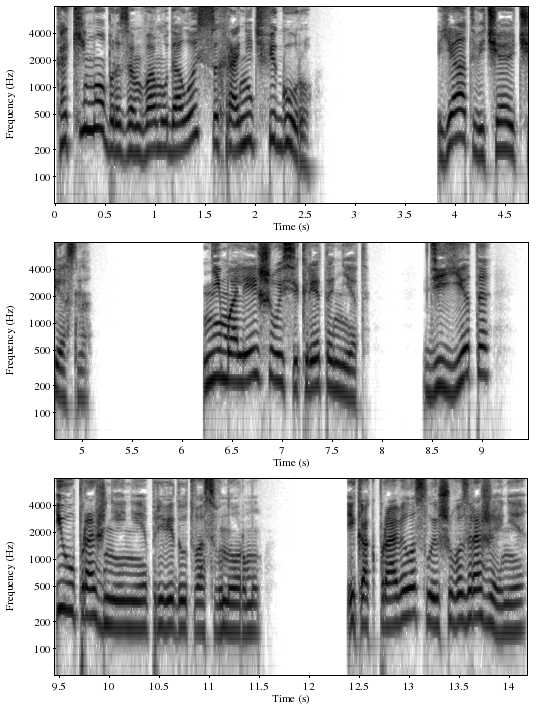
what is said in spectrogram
Каким образом вам удалось сохранить фигуру? Я отвечаю честно. Ни малейшего секрета нет. Диета и упражнения приведут вас в норму. И, как правило, слышу возражения.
